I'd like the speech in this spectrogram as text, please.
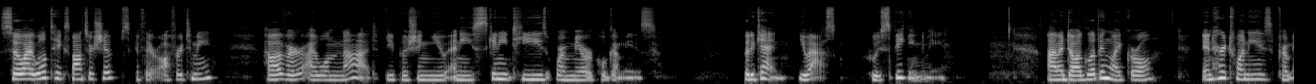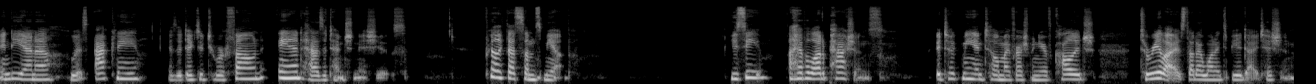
so I will take sponsorships if they're offered to me, However, I will not be pushing you any skinny teas or miracle gummies. But again, you ask, who's speaking to me? I'm a dog loving white girl in her 20s from Indiana who has acne, is addicted to her phone, and has attention issues. I feel like that sums me up. You see, I have a lot of passions. It took me until my freshman year of college to realize that I wanted to be a dietitian.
